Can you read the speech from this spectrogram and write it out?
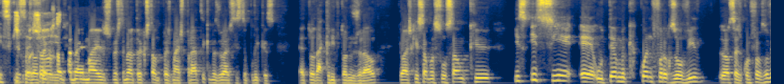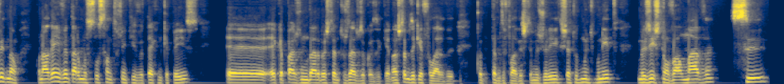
Isso que outra questão também mais, mas também outra questão depois mais prática, mas eu acho que isso aplica-se a toda a cripto no geral, eu acho que isso é uma solução que, isso, isso sim é, é o tema que quando for resolvido, ou seja, quando for resolvido não, quando alguém inventar uma solução definitiva técnica para isso, é, é capaz de mudar bastante os dados da coisa. Que é, nós estamos aqui a falar de, quando estamos a falar destes temas jurídicos, é tudo muito bonito, mas isto não vale nada se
